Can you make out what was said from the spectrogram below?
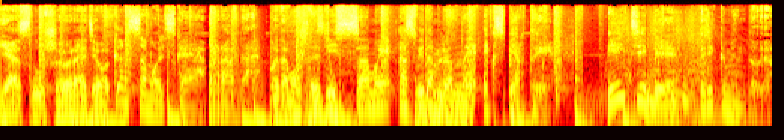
Я слушаю радио «Комсомольская правда», потому что здесь самые осведомленные эксперты. И тебе рекомендую.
